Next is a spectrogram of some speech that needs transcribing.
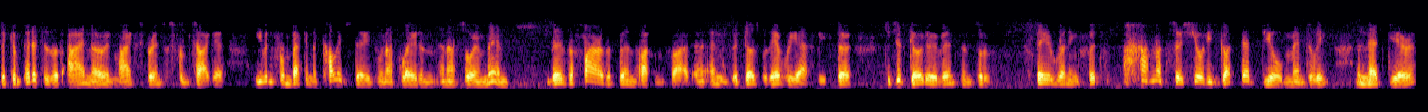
the competitors that I know and my experiences from Tiger, even from back in the college days when I played and, and I saw him then, there's a fire that burns hot inside, and, and it does with every athlete. So to just go to events and sort of stay running fit, I'm not so sure he's got that deal mentally and that gear.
